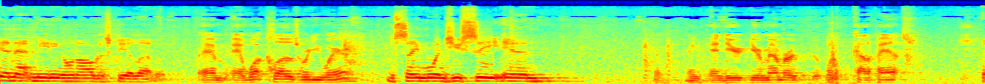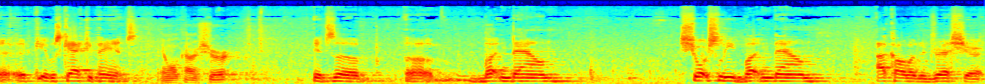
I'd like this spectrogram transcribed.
in that meeting on August the 11th. And, and what clothes were you wearing? The same ones you see in. And, and do, you, do you remember what kind of pants? It was khaki pants. And what kind of shirt? It's a, a button down, short sleeve button down. I call it a dress shirt,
